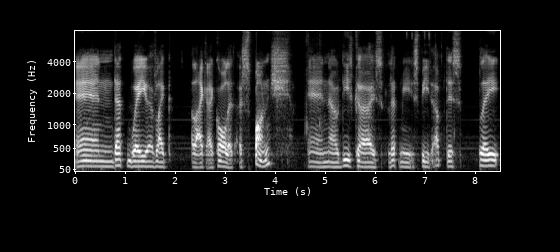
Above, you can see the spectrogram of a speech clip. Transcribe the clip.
And that way you have like, like I call it, a sponge. And now these guys, let me speed up this play.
